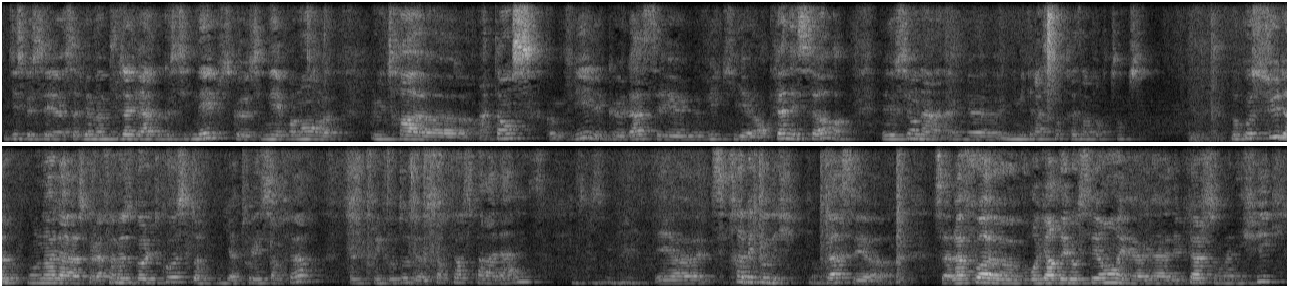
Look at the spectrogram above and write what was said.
ils disent que ça devient même plus agréable que Sydney, puisque Sydney est vraiment ultra euh, intense comme ville et que là c'est une ville qui est en plein essor mais aussi on a une, immigration très importante. Donc au sud on a la, la fameuse Gold Coast où il y a tous les surfeurs. J'ai pris une photo de Surfers Paradise et euh, c'est très bétonné. Donc là c'est euh, à la fois vous regardez l'océan et les plages sont magnifiques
